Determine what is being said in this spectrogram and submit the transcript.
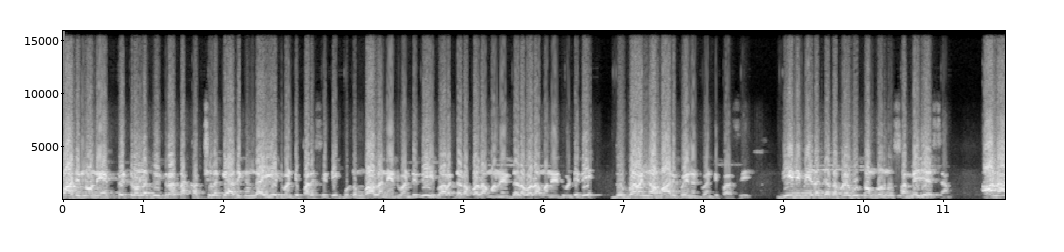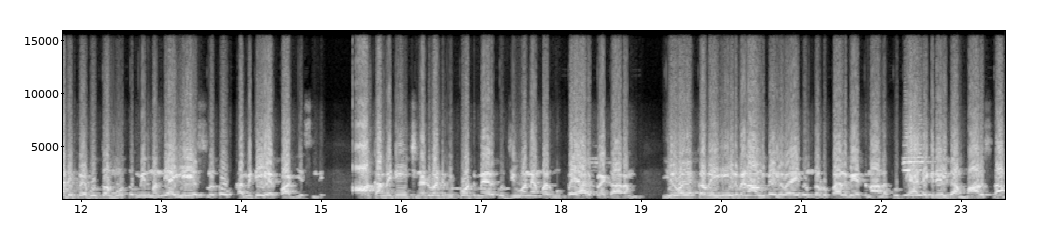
వాటిలోనే పెట్రోల్ ఇతరత ఖర్చులకే అధికంగా అయ్యేటువంటి పరిస్థితి కుటుంబాలు అనేటువంటిది ఇవాళ గడపడం అనే గడవడం అనేటువంటిది దుర్భరంగా మారిపోయినటువంటి పరిస్థితి. దీని మీద గత ప్రభుత్వంలోనూ సమ్మె చేశాం. ఆనాటి ప్రభుత్వం తొమ్మిది మంది ఐఏఎస్లతో కమిటీ ఏర్పాటు చేసింది. ఆ కమిటీ ఇచ్చినటువంటి రిపోర్ట్ మేరకు జీవో నెంబర్ ముప్పై ఆరు ప్రకారం ఇరవై ఒక్క వెయ్యి ఇరవై నాలుగు వేల ఐదు వందల రూపాయల వేతనాలకు కేటగిరీలుగా మారుస్తాం.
